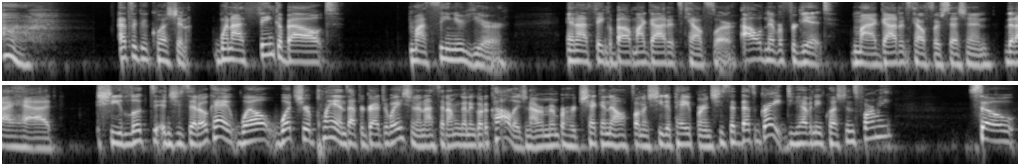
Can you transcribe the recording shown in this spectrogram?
That's a good question. When I think about my senior year and I think about my guidance counselor, I'll never forget my guidance counselor session that I had. She looked and she said, Okay, well, what's your plans after graduation? And I said, I'm going to go to college. And I remember her checking off on a sheet of paper and she said, That's great. Do you have any questions for me? So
